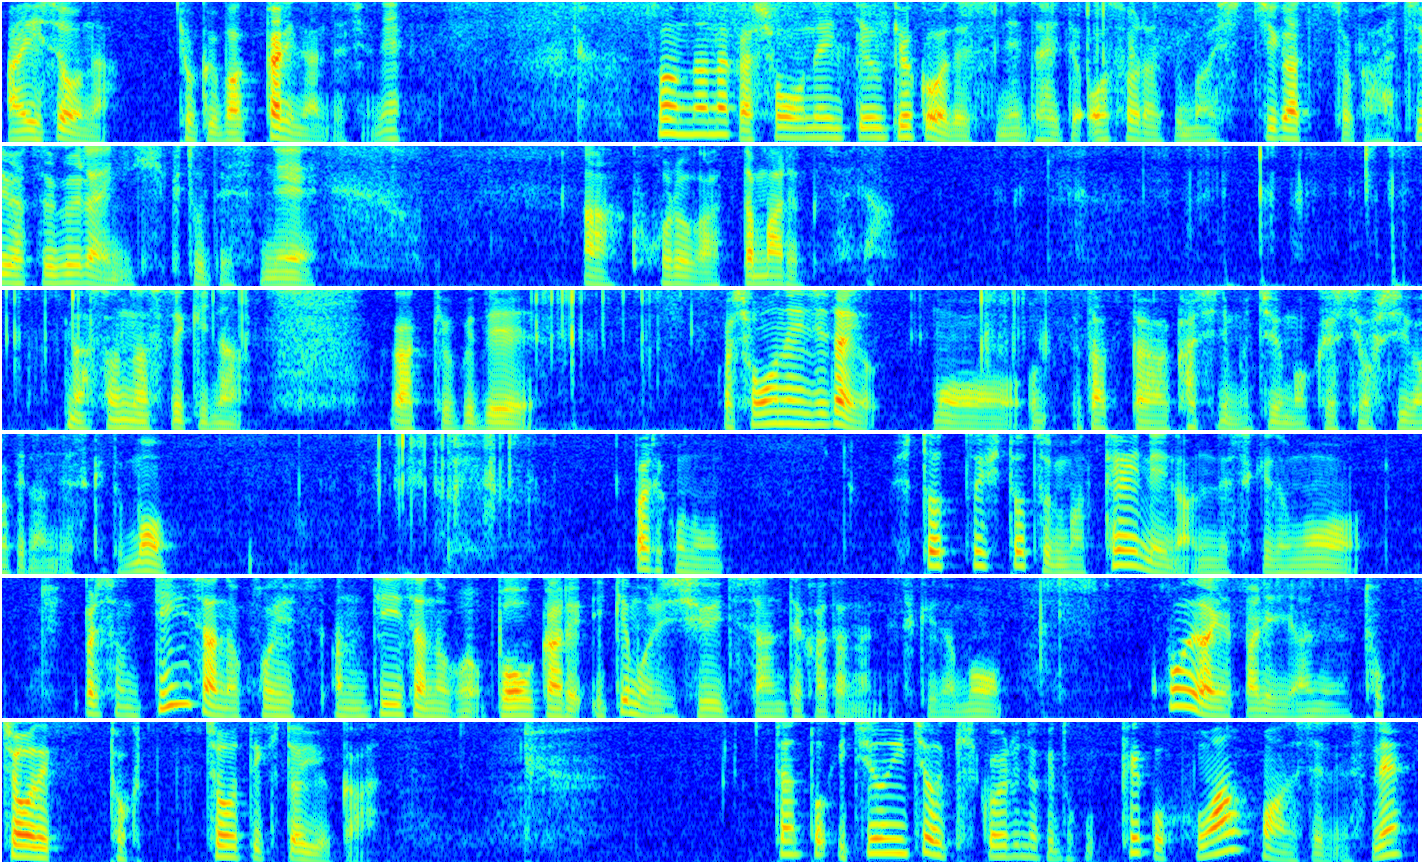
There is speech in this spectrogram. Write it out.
合いそうな曲ばっかりなんですよね。そんな中「少年」っていう曲はですね大体おそらくまあ7月とか8月ぐらいに聴くとですねあ心が温まるみたいな、まあ、そんな素敵な楽曲で少年時代をもう歌った歌詞にも注目してほしいわけなんですけどもやっぱりこの一つ一つ、まあ、丁寧なんですけどもやっぱりその D さんの声あの D さんのボーカル池森修一さんって方なんですけども声はやっぱりあの特徴で特徴的というかちゃんと一音一音聞こえるんだけど結構ふわんふわんしてるんですね。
